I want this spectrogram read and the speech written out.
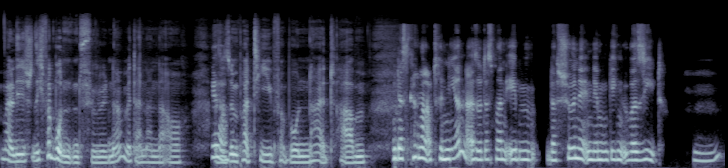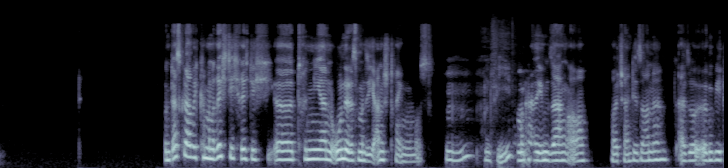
weil die sich verbunden fühlen, ne, miteinander auch. Also ja. Sympathie, Verbundenheit haben. Und das kann man auch trainieren, also dass man eben das Schöne in dem Gegenüber sieht. Mhm. Und das, glaube ich, kann man richtig, richtig äh, trainieren, ohne dass man sich anstrengen muss. Mhm. Und wie? Man kann eben sagen, oh, heute scheint die Sonne. Also irgendwie,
